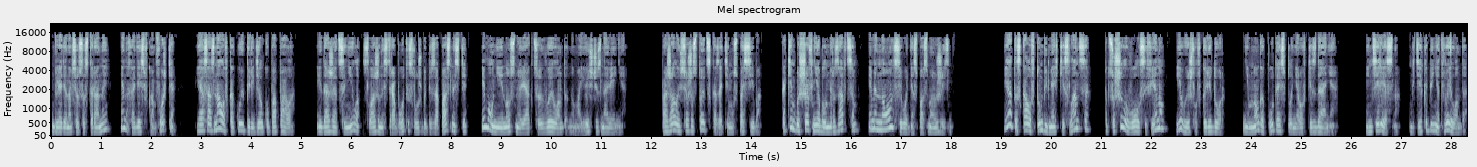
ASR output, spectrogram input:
Глядя на все со стороны и находясь в комфорте, я осознала, в какую переделку попала, и даже оценила слаженность работы службы безопасности и молниеносную реакцию Вейланда на мое исчезновение. Пожалуй, все же стоит сказать ему спасибо. Каким бы шеф не был мерзавцем, именно он сегодня спас мою жизнь. Я отыскала в тумбе мягкие сланцы, подсушила волосы феном и вышла в коридор, немного путаясь в планировке здания. Интересно, где кабинет Вейланда?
